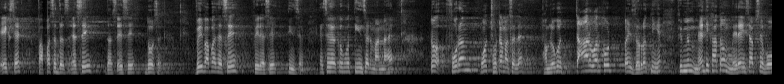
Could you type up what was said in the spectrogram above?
एक सेट, वापस से दस ऐसे दस ऐसे, दो सेट। फिर वापस ऐसे, फिर ऐसे, तीन सेट। ऐसे करके वो तीन सेट मारना है। तो फोरम बहुत छोटा मसल है। हम लोगों को चार वर्कआउट भाई ज़रूरत नहीं है। फिर मैं मैं दिखाता हूँ, मेरे हिसाब से वो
